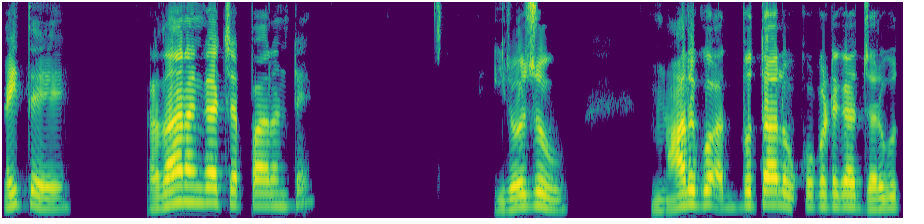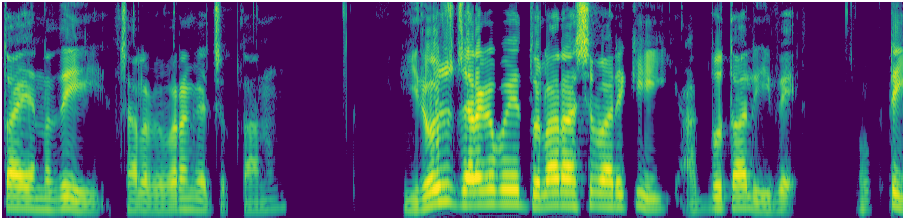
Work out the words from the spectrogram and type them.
అయితే ప్రధానంగా చెప్పాలంటే ఈరోజు నాలుగు అద్భుతాలు ఒక్కొక్కటిగా జరుగుతాయి అన్నది చాలా వివరంగా చెప్తాను. ఈరోజు జరగబోయే తులారాశి వారికి అద్భుతాలు ఇవే. ఒకటి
